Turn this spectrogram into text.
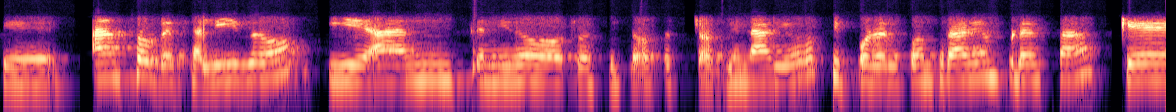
que han sobresalido y han tenido resultados extraordinarios y por el contrario empresas que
